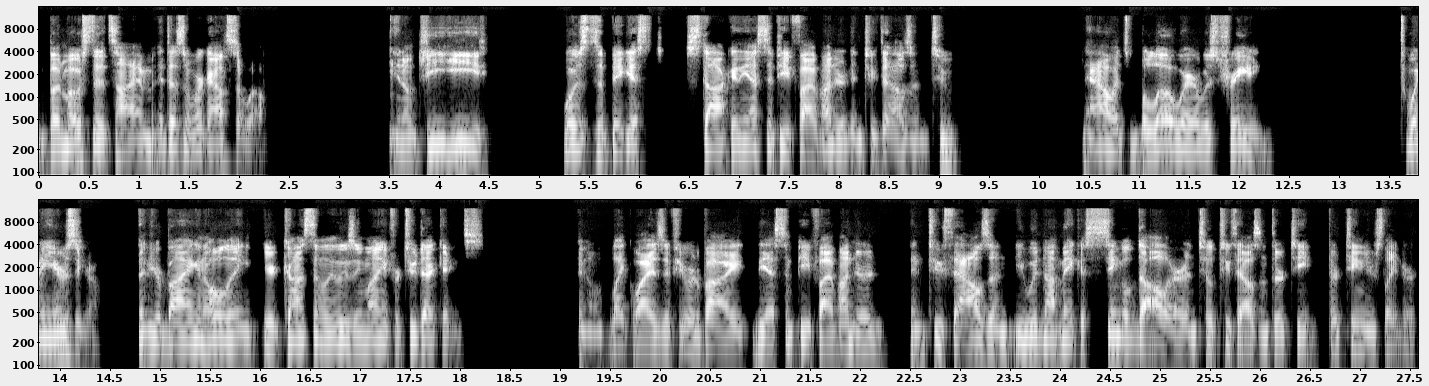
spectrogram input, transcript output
But most of the time, it doesn't work out so well. You know, GE was the biggest stock in the S&P 500 in 2002. Now it's below where it was trading 20 years ago. If you're buying and holding, you're constantly losing money for two decades. You know, likewise, if you were to buy the S&P 500 in 2000, you would not make a single dollar until 2013, 13 years later.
